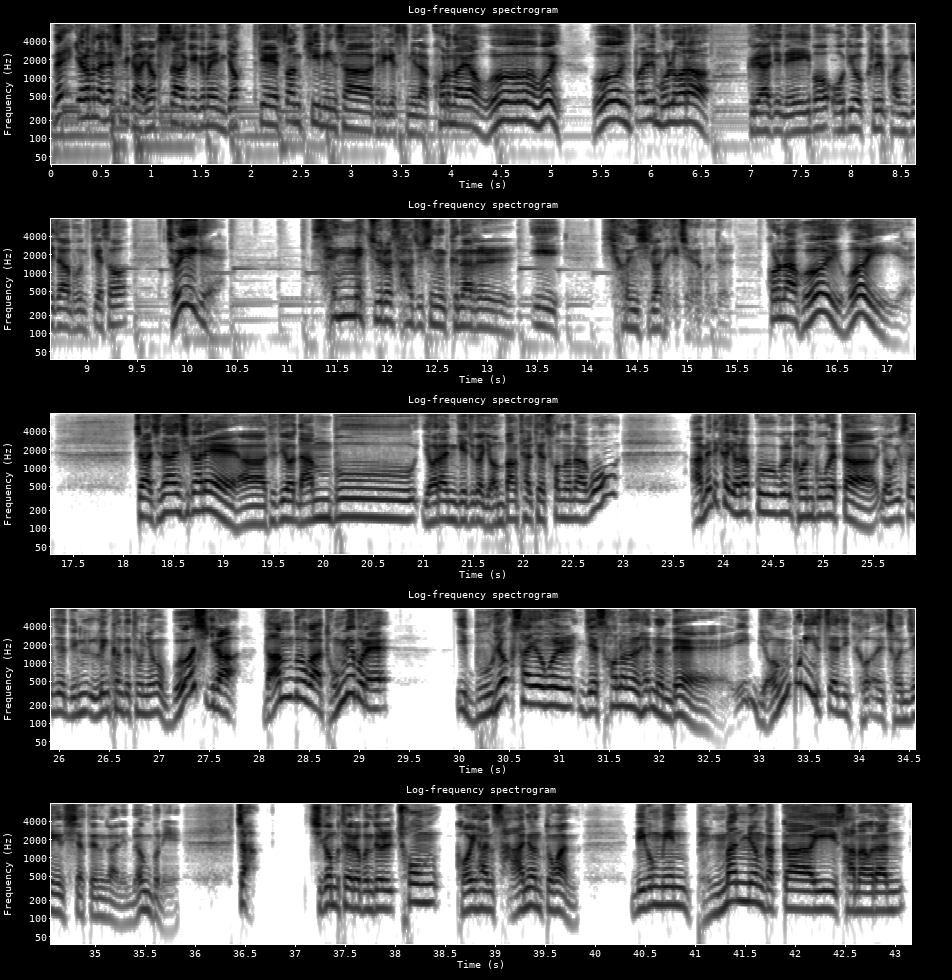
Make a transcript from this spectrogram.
네, 여러분 안녕하십니까. 역사 개그맨 역개 썬킴 인사드리겠습니다. 코로나야, 워, 워이, 워이, 빨리 몰러가라. 그래야지 네이버 오디오 클립 관계자분께서 저희에게 생맥주를 사주시는 그날을 이 현실화되겠죠, 여러분들. 코로나, 워이, 워이. 자, 지난 시간에 아, 드디어 남부 11개 주가 연방 탈퇴 선언하고 아메리카 연합국을 건국을 했다. 여기서 이제 링컨 대통령은 무엇이기라 남부가 독립을 해. 이 무력 사용을 이제 선언을 했는데 이 명분이 있어야지 전쟁이 시작되는 거 아니에요. 명분이. 자, 지금부터 여러분들 총 거의 한 4년 동안 미국민 100만 명 가까이 사망을 한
